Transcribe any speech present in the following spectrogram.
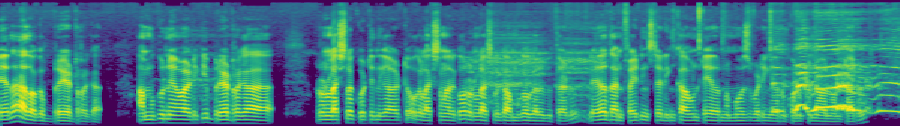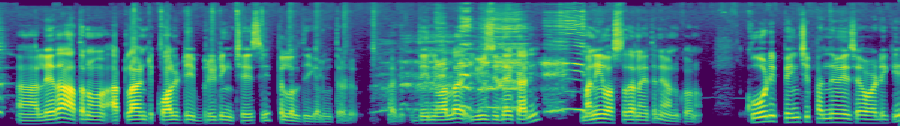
లేదా అదొక బ్రేడర్గా. అమ్ముకునేవాడికి బ్రేడర్గా రెండు లక్షలు కొట్టింది కాబట్టి ఒక లక్షన్నరకు రెండు లక్షలకు అమ్ముకోగలుగుతాడు. లేదా దాని ఫైటింగ్ స్టైల్ ఇంకా ఉంటే ఏదైనా మోసబడి ఎవరైనా కొనుక్కునే వాళ్ళు ఉంటారు. లేదా అతను అట్లాంటి క్వాలిటీ బ్రీడింగ్ చేసి పిల్లలు తీయగలుగుతాడు. అది. దీనివల్ల యూజ్ ఇదే కానీ మనీ వస్తుందని అయితే నేను అనుకోను. కోడి పెంచి పందెం వేసేవాడికి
